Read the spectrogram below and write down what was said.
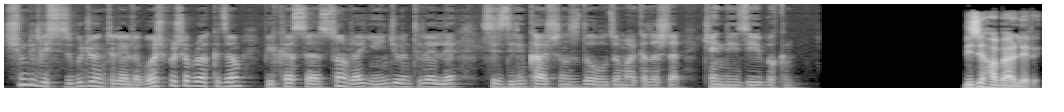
Şimdilik sizi bu görüntülerle baş başa bırakacağım. Birkaç saat sonra yeni görüntülerle sizlerin karşınızda olacağım arkadaşlar. Kendinize iyi bakın. Dizi haberleri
